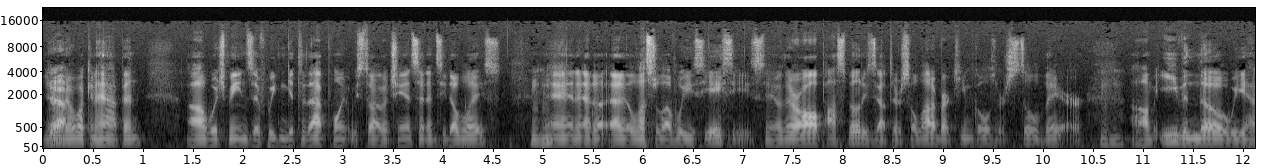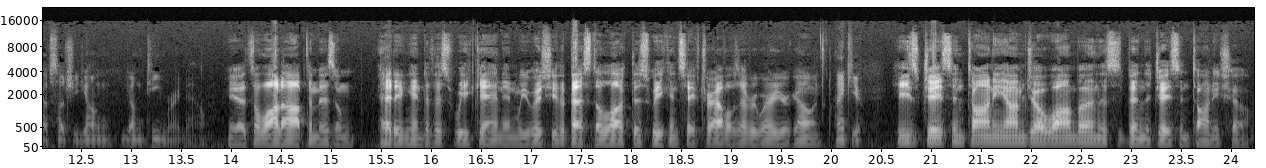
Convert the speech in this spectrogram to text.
you yeah. know what can happen. Uh, which means if we can get to that point, we still have a chance at NCAA's mm-hmm. and at a, at a, lesser level ECACs. You know, there are all possibilities out there. So a lot of our team goals are still there, mm-hmm. um, even though we have such a young young team right now. Yeah, it's a lot of optimism heading into this weekend, and we wish you the best of luck this week and safe travels everywhere you're going. Thank you. He's Jason Tawney. I'm Joe Wamba, and this has been the Jason Tawney Show.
